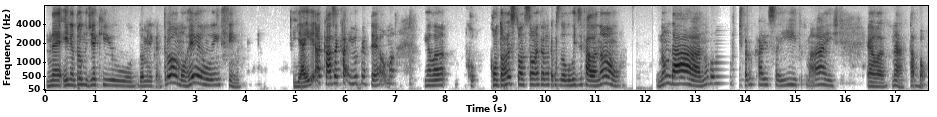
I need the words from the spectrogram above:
né, ele entrou no dia que o Domênico entrou, morreu, enfim. E aí a casa caiu para Thelma e ela contorna a situação, entra na cabeça da Lourdes e fala: Não, não dá, não vamos, espero cair isso aí e tudo mais. Ela, nah, tá bom.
